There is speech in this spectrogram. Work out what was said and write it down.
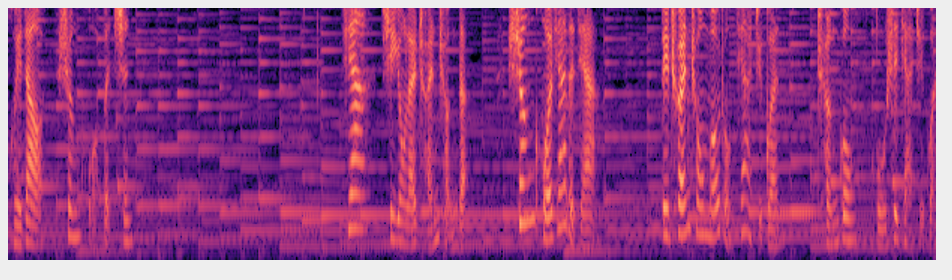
回到生活本身。家是用来传承的，生活家的家，得传承某种价值观。成功不是价值观。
